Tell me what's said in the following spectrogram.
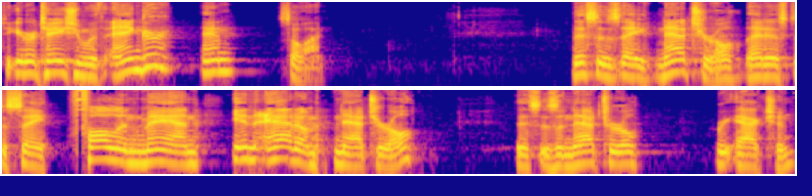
to irritation with anger, and so on. This is a natural, that is to say, fallen man in Adam natural. This is a natural reaction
